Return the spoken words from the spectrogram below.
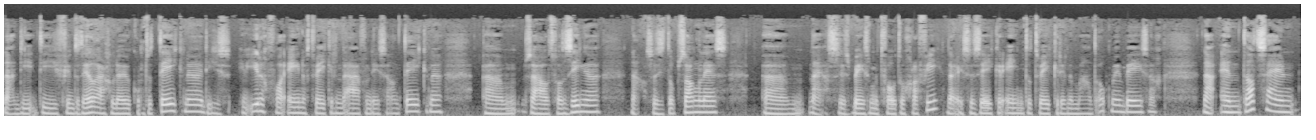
nou, die, die vindt het heel erg leuk om te tekenen. Die is in ieder geval één of twee keer in de avond is aan het tekenen. Um, ze houdt van zingen. Nou, ze zit op zangles. Um, nou ja, ze is bezig met fotografie. Daar is ze zeker één tot twee keer in de maand ook mee bezig. Nou, en dat zijn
